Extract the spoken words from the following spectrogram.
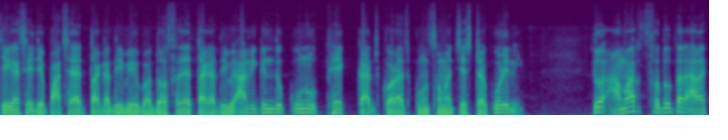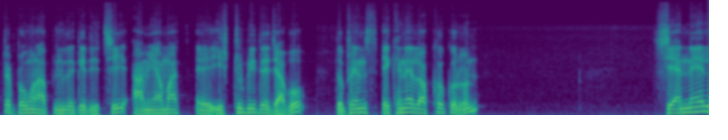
ঠিক আছে, যে পাঁচ হাজার টাকা দিবে বা দশ হাজার টাকা দিবে, আমি কিন্তু কোনো ফেক কাজ করার কোনো সময় চেষ্টা করিনি। তো আমার সততার আর একটা প্রমাণ আপনাদেরকে দিচ্ছি। আমি আমার স্টুডিওতে যাব। তো ফ্রেন্ডস এখানে লক্ষ্য করুন channel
